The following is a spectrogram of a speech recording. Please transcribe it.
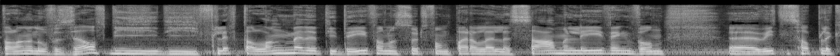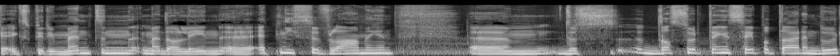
Van over zelf, die, die flirt al lang met het idee van een soort van parallele samenleving, van uh, wetenschappelijke experimenten met alleen etnische Vlamingen. Um, dus dat soort dingen stapelt daarin door.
